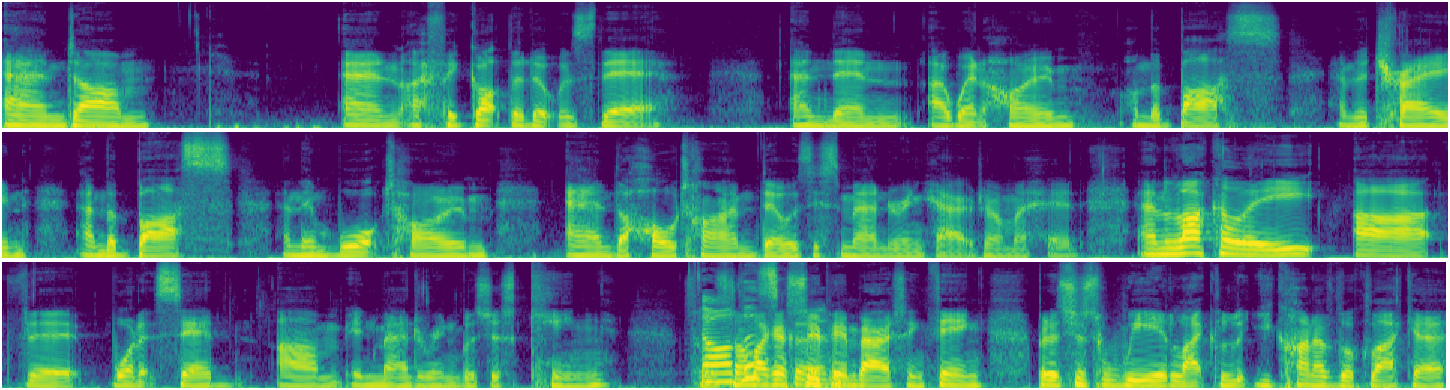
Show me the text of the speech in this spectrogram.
and um, and I forgot that it was there, and then I went home on the bus and the train and the bus, and then walked home, and the whole time there was this Mandarin character on my head, and luckily, uh, the what it said um in Mandarin was just King. So Oh, it's not like a that's super embarrassing thing, but it's just weird. Like l- you kind of look like a,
